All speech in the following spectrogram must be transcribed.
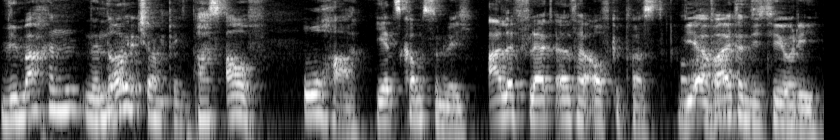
wir machen eine neue. Void Jumping. Pass auf. Oha, jetzt kommst du nämlich. Alle Flat Earther aufgepasst. Wir Oh. erweitern die Theorie.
